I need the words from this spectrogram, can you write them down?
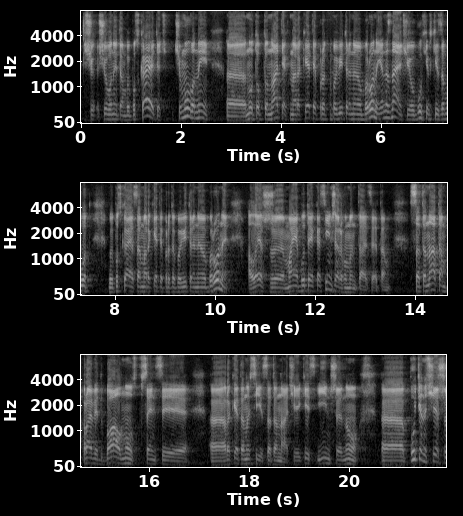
що, що вони там випускають. А чому вони, е, ну тобто, натяк на ракети протиповітряної оборони? Я не знаю, чи Обухівський завод випускає саме ракети протиповітряної оборони, але ж е, має бути якась інша аргументація. Там сатана там править бал, ну в сенсі ракета носій сатана, чи якесь інше. Ну Путін ще ж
